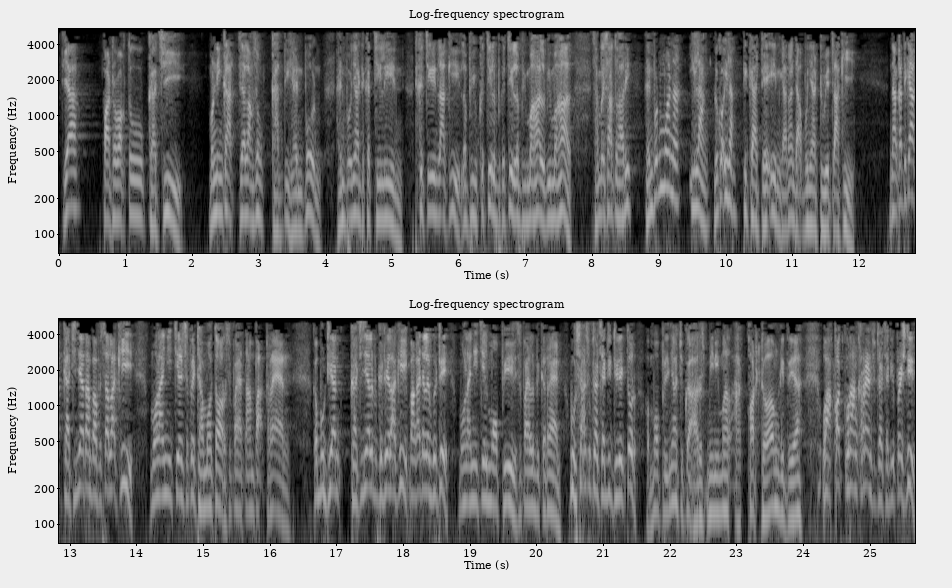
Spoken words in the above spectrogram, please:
dia pada waktu gaji meningkat, dia langsung ganti handphone. Handphonenya dikecilin, dikecilin lagi, lebih kecil, lebih kecil, lebih mahal, lebih mahal. Sampai satu hari, handphone mana? Hilang. Lu kok hilang? Digadein karena tidak punya duit lagi. Nah ketika gajinya tambah besar lagi, mulai nyicil sepeda motor supaya tampak keren. Kemudian gajinya lebih gede lagi, makanya lebih gede, mulai nyicil mobil supaya lebih keren. Wah saya sudah jadi direktur, oh, mobilnya juga harus minimal akot dong gitu ya. Wah akot kurang keren, sudah jadi presiden,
